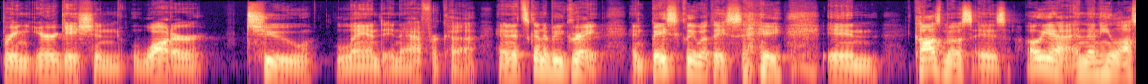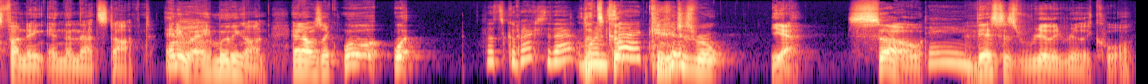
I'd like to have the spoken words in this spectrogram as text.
bring irrigation water to land in Africa and it's going to be great. And basically what they say in Cosmos is, "Oh yeah, and then he lost funding and then that stopped." Anyway, moving on. And I was like, "What what Let's go back to that. Let's One go. sec. Can you just ro- yeah? So Dang. this is really really cool,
